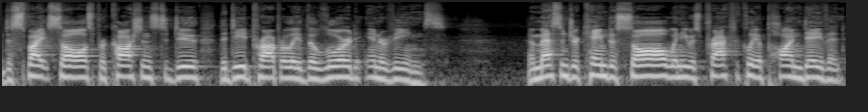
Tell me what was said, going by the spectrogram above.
Despite Saul's precautions to do the deed properly, the Lord intervenes. A messenger came to Saul when he was practically upon David.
